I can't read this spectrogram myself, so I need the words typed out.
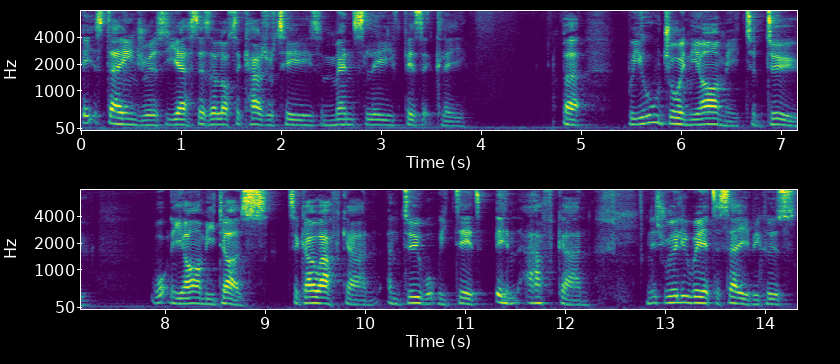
it's dangerous. Yes, there's a lot of casualties mentally, physically. But we all join the army to do what the army does to go Afghan and do what we did in Afghan. And it's really weird to say because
